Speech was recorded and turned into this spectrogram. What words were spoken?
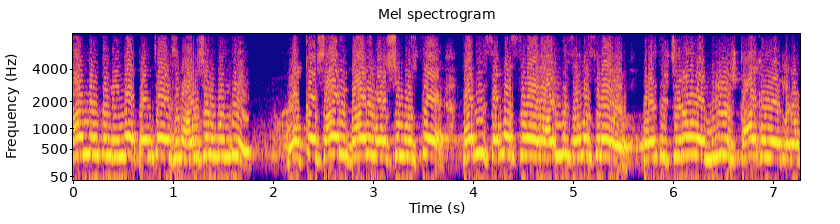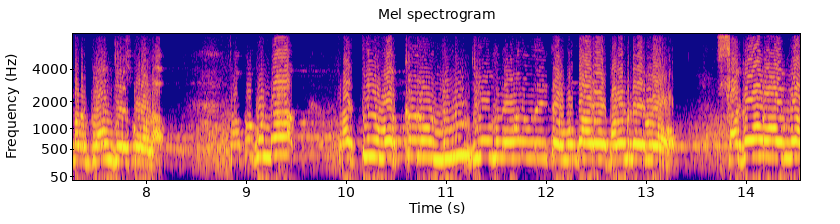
నాణ్యత నిండా పెంచాల్సిన అవసరం ఉంది. ఒక్కసారి భారీ వర్షం వస్తే పది సంవత్సరాలు ఐదు సంవత్సరాలు ప్రతి చెరువులో నీళ్ళు స్టాక్ అయ్యేట్లుగా మనం ప్లాన్ చేసుకోవాలా? తప్పకుండా ప్రతి ఒక్కరూ నిరుద్యోగులు ఎవరెవరైతే ఉంటారో పొలంనేరులో సగౌరవంగా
